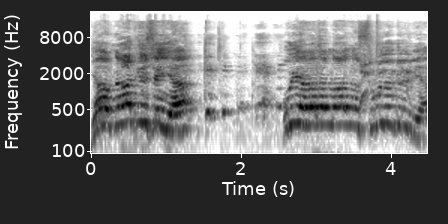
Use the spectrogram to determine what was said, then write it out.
Ya ne yapıyorsun sen ya? Uyuyan adamın ağzına su mu dökülür ya?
